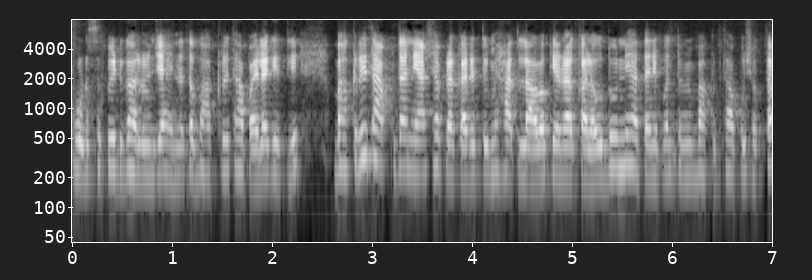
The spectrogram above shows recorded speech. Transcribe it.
थोडंसं पीठ घालून जे आहे ना तर भाकरी थापायला घेतली. भाकरी थापताना अशा प्रकारे तुम्ही हात लावा किंवा नका लावू. दोन्ही हाताने पण तुम्ही भाकरी थापू शकता.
